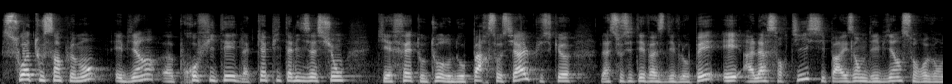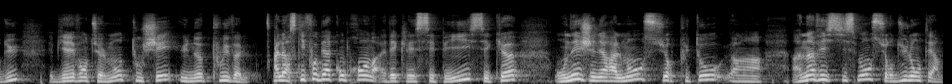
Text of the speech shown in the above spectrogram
soit tout simplement eh bien, euh, profiter de la capitalisation qui est faite autour de nos parts sociales puisque la société va se développer et à la sortie, si par exemple des biens sont revendus, eh bien, éventuellement toucher une plus-value. Alors, ce qu'il faut bien comprendre avec les SCPI, c'est que on est généralement sur plutôt un, un investissement sur du long terme.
